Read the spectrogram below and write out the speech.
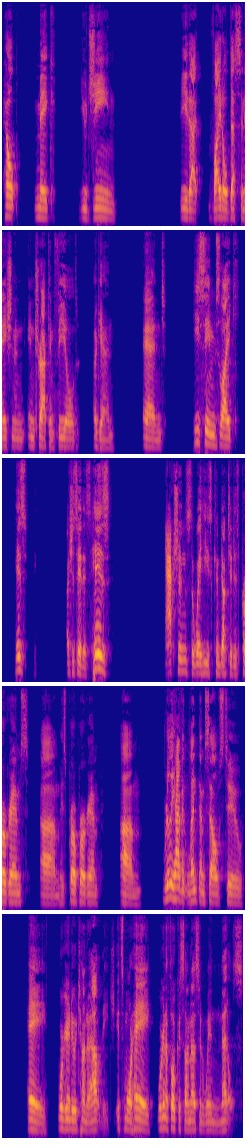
help make Eugene be that vital destination in, in track and field again. And he seems like his, I should say this, his actions, the way he's conducted his programs, um, his pro program, um, really haven't lent themselves to, hey, we're going to do a ton of outreach. It's more, hey, we're going to focus on us and win medals.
